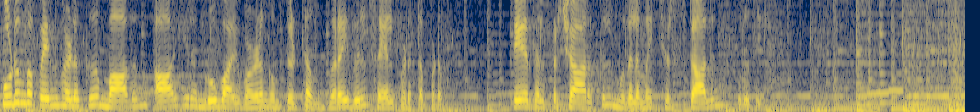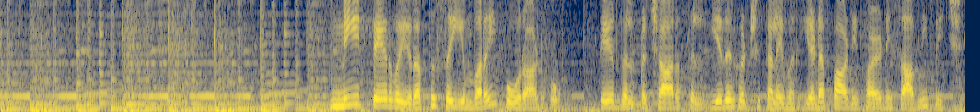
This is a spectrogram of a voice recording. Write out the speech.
குடும்ப பெண்களுக்கு மாதம் ஆயிரம் ரூபாய் வழங்கும் திட்டம் விரைவில் செயல்படுத்தப்படும். தேர்தல் பிரச்சாரத்தில் முதலமைச்சர் ஸ்டாலின் உறுதி. நீட் தேர்வை ரத்து செய்யும் வரை போராடுவோம். தேர்தல் பிரச்சாரத்தில் எதிர்க்கட்சித் தலைவர் எடப்பாடி பழனிசாமி பேச்சு.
